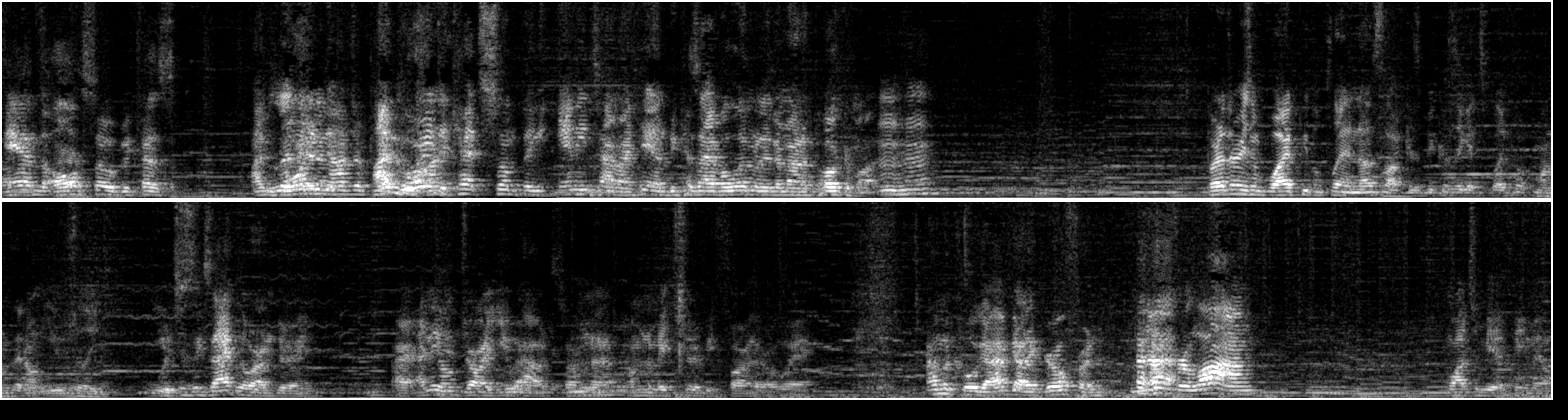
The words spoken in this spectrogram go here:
Oh, And fair. also because I'm Limited going, amount to, of I'm going Pokemon. to catch something anytime I can because I have a limited amount of Pokemon. Mm-hmm. Part of the reason why people play a Nuzlocke is because they get to play Pokemon they don't usually use. Which is exactly what I'm doing. Alright, I need to draw you out, so I'm gonna I'm gonna make sure to be farther away. I'm a cool guy, I've got a girlfriend. not for long. Watching me a female.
